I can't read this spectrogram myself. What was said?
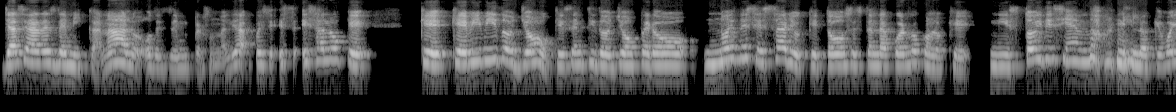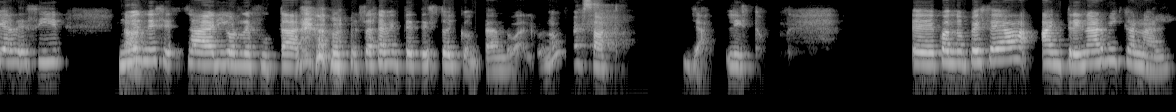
ya sea desde mi canal o, desde mi personalidad, pues es, algo que, que, he vivido yo, que he sentido yo, pero no es necesario que todos estén de acuerdo con lo que ni estoy diciendo ni lo que voy a decir no es necesario refutar, solamente te estoy contando algo, ¿no? Exacto. Ya, listo. Eh, cuando empecé a, entrenar mi canal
